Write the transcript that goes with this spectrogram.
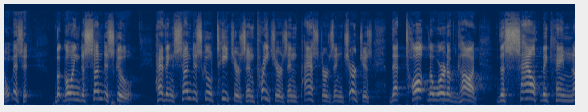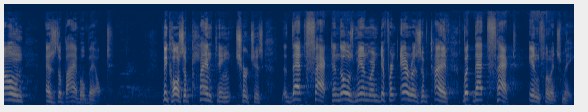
don't miss it, but going to Sunday school, having Sunday school teachers and preachers and pastors and churches that taught the Word of God, the South became known as the Bible Belt because of planting churches. That fact, and those men were in different eras of time, but that fact influenced me.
